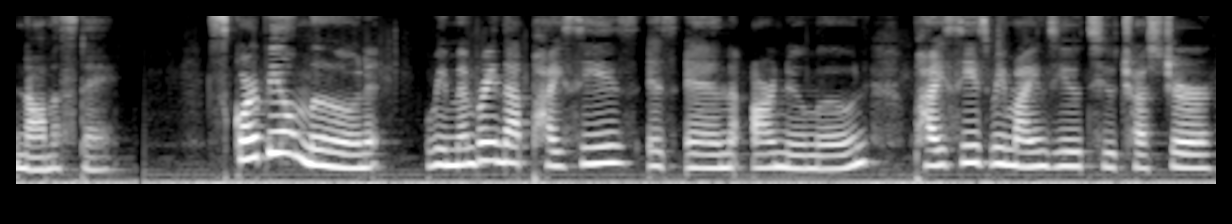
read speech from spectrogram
Namaste. Scorpio moon, remembering that Pisces is in our new moon. Pisces reminds you to trust your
